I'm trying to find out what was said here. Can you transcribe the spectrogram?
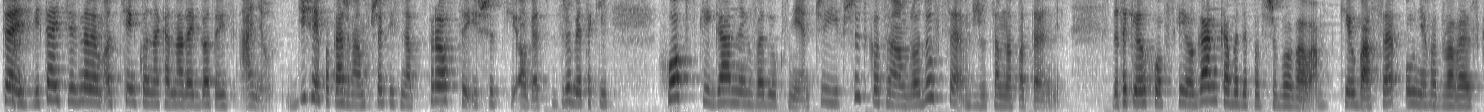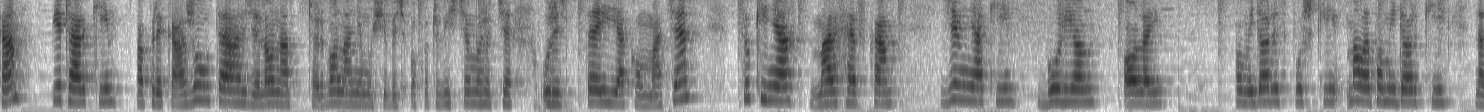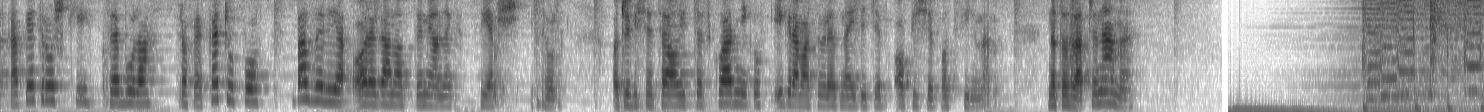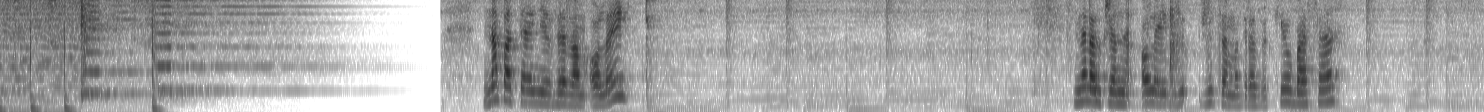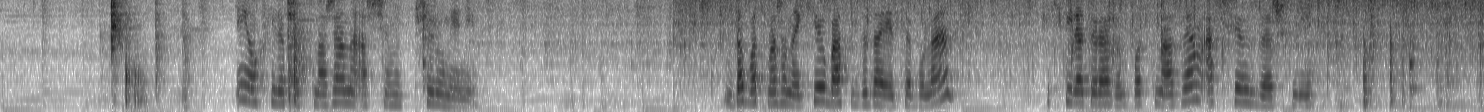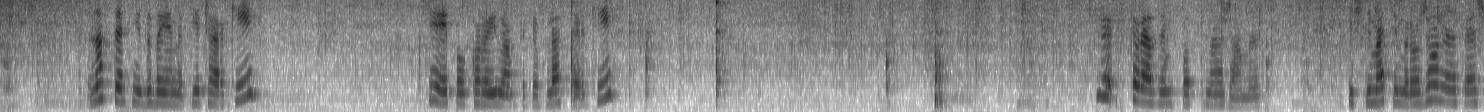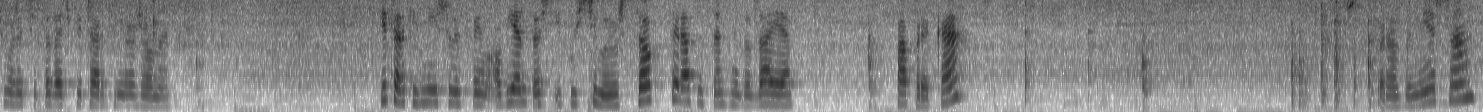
Cześć, witajcie w nowym odcinku na kanale Gotuj z Anią. Dzisiaj pokażę Wam przepis na prosty i szybki obiad. Zrobię taki chłopski garnek według mnie, czyli wszystko co mam w lodówce wrzucam na patelnię. Do takiego chłopskiego garnka będę potrzebowała kiełbasę, u mnie wawelska, pieczarki, papryka żółta, zielona, czerwona, nie musi być oczywiście, możecie użyć tej jaką macie, cukinia, marchewka, ziemniaki, bulion, olej, pomidory z puszki, małe pomidorki, natka pietruszki, cebula, trochę keczupu, bazylia, oregano, tymianek, pieprz i sól. Oczywiście całą listę składników i gramaturę znajdziecie w opisie pod filmem. No to zaczynamy! Na patelnię wlewam olej. Na rozgrzany olej wrzu- wrzucam od razu kiełbasę. I ją chwilę podsmażamy, aż się przyrumieni. Do podsmażonej kiełbasy dodaję cebulę i chwilę to razem podsmażę, aż się zeszkli. Następnie dodajemy pieczarki. Ja je pokroiłam w takie plasterki. To razem podsmażamy. Jeśli macie mrożone, też możecie dodać pieczarki mrożone. Pieczarki zmniejszyły swoją objętość i puściły już sok. Teraz następnie dodaję paprykę. Wszystko razem mieszam.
